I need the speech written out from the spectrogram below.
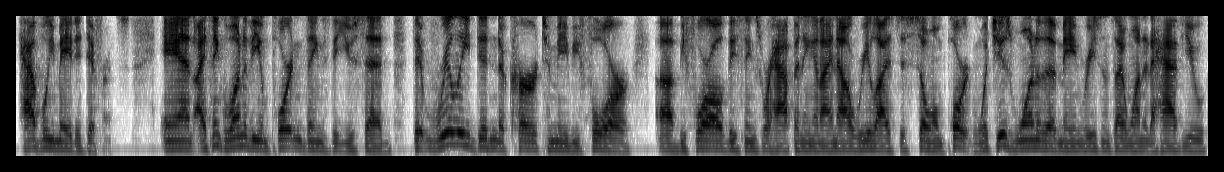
Have we made a difference? And I think one of the important things that you said that really didn't occur to me before, uh, before all of these things were happening, and I now realized is so important, which is one of the main reasons I wanted to have you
